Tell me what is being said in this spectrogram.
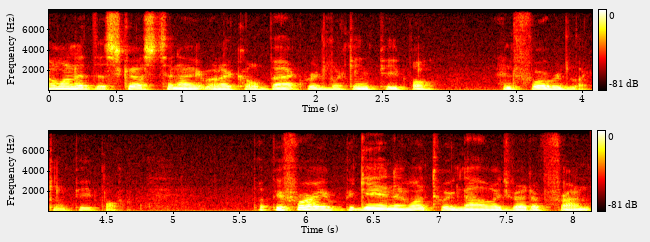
I want to discuss tonight what I call backward looking people and forward looking people. But before I begin, I want to acknowledge right up front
